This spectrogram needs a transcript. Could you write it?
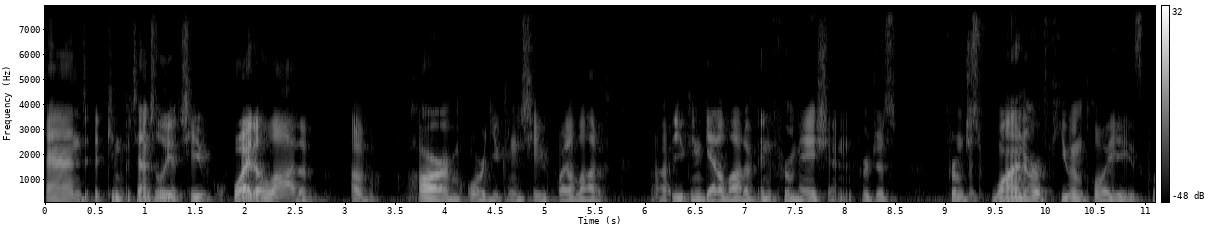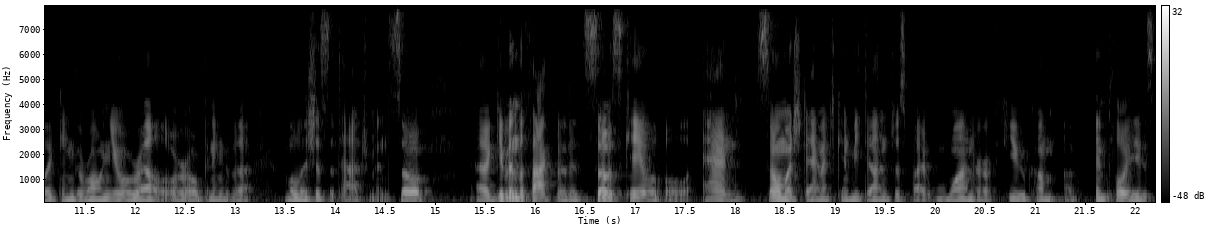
and it can potentially achieve quite a lot of of harm, or you can achieve quite a lot of uh, you can get a lot of information for just from just one or a few employees clicking the wrong URL or opening the malicious attachment. So uh, given the fact that it's so scalable and so much damage can be done just by one or a few com- uh, employees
